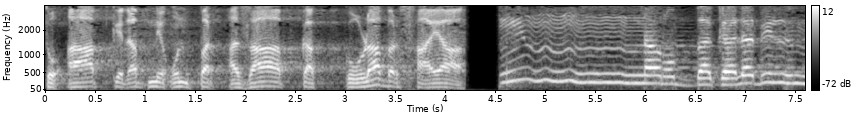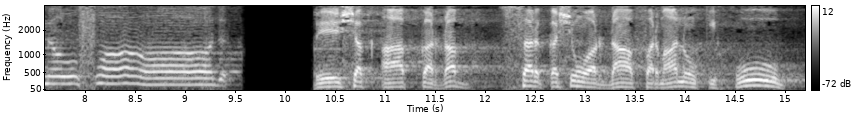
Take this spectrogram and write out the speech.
تو آپ کے رب نے ان پر عذاب کا کوڑا برسایا۔ ان ربك لبالمرصاد۔ بے شک آپ کا رب سرکشوں اور نافرمانوں کی خوب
